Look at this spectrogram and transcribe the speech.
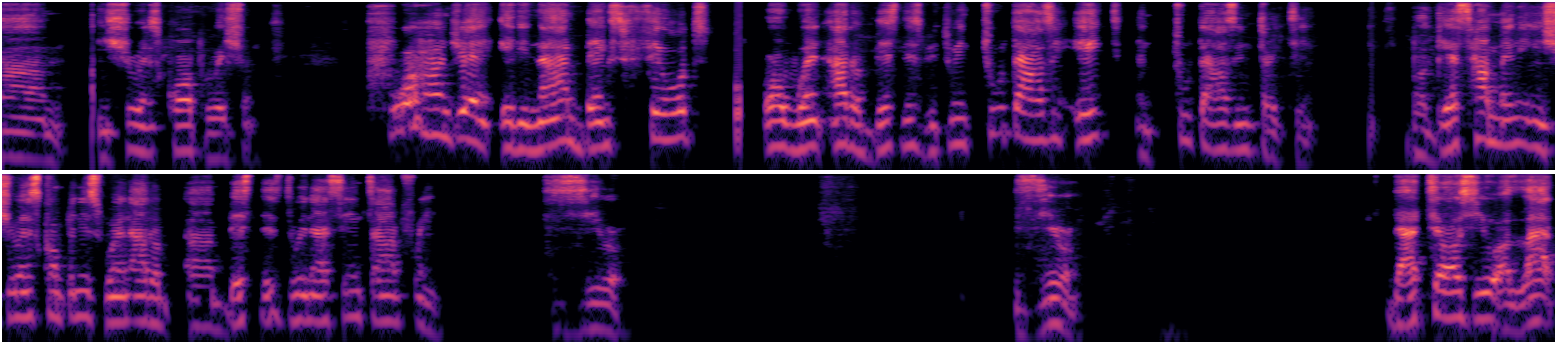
um, Insurance Corporation. 489 banks failed or went out of business between 2008 and 2013. But guess how many insurance companies went out of uh, business during that same time frame? Zero. Zero. That tells you a lot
